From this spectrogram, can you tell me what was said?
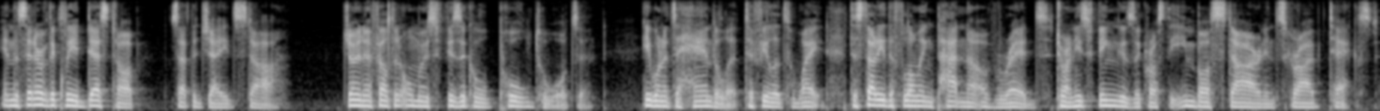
In the center of the cleared desktop, sat the Jade Star. Jonah felt an almost physical pull towards it. He wanted to handle it, to feel its weight, to study the flowing patina of reds, to run his fingers across the embossed star and inscribed text.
